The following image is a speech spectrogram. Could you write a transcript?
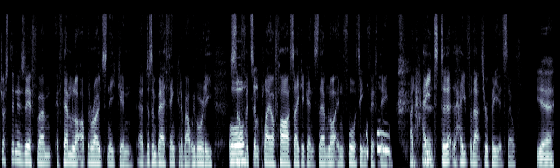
Justin, is if um, if them lot up the road sneaking uh, doesn't bear thinking about. We've already oh. suffered some playoff heartache against them lot in 14, 15. I'd hate yeah. to hate for that to repeat itself. Yeah,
